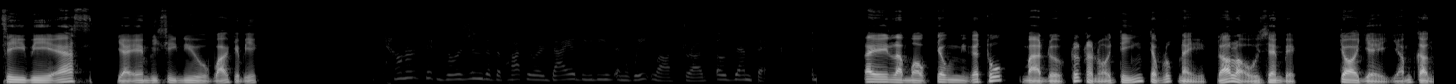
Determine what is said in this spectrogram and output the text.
CBS và NBC News báo cho biết đây là một trong những cái thuốc mà được rất là nổi tiếng trong lúc này, đó là Ozempic, cho về giảm cân.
